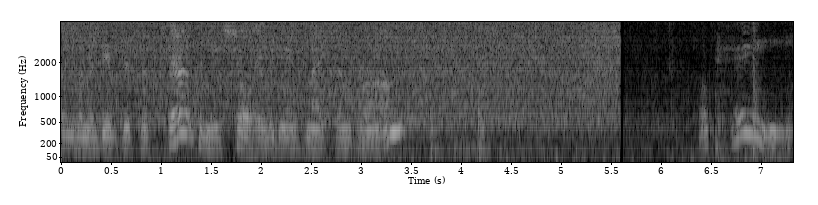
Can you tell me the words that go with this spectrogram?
I'm going to give this a stir to make sure everything is nice and brown. Okay,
